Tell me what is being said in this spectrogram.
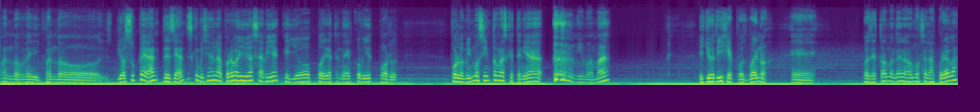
cuando me cuando yo supe desde antes que me hicieran la prueba, yo ya sabía que yo podría tener COVID por, por los mismos síntomas que tenía mi mamá. Y yo dije, pues bueno, eh, pues de todas maneras vamos a la prueba.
